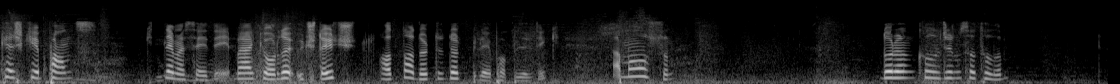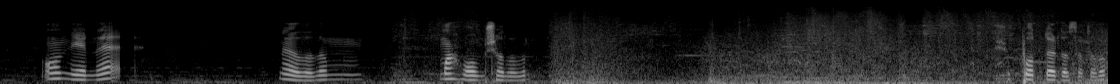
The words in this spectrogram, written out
Keşke pant kitlemeseydi. Belki orada 3'te 3 hatta 4'te 4 bile yapabilirdik. Ama olsun. Dora'nın kılıcını satalım. Onun yerine ne alalım? Mahvolmuş alalım. Potları da satalım.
